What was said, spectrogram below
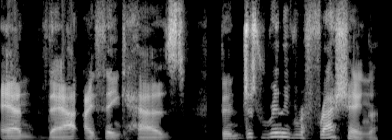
And that I think has been just really refreshing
